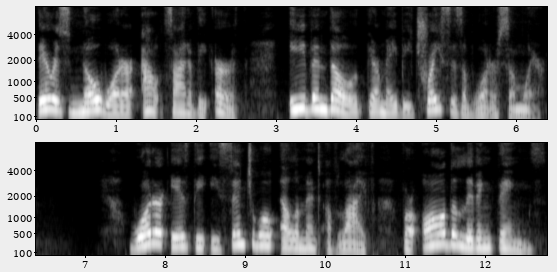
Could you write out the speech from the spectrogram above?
there is no water outside of the earth, even though there may be traces of water somewhere. Water is the essential element of life for all the living things,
